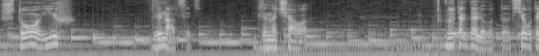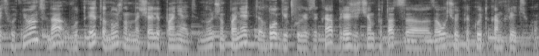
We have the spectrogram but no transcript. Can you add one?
что их 12 для начала ну и так далее. Вот э, все вот эти вот нюансы, да, вот это нужно вначале понять. Нужно понять логику языка, прежде чем пытаться заучивать какую-то конкретику.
